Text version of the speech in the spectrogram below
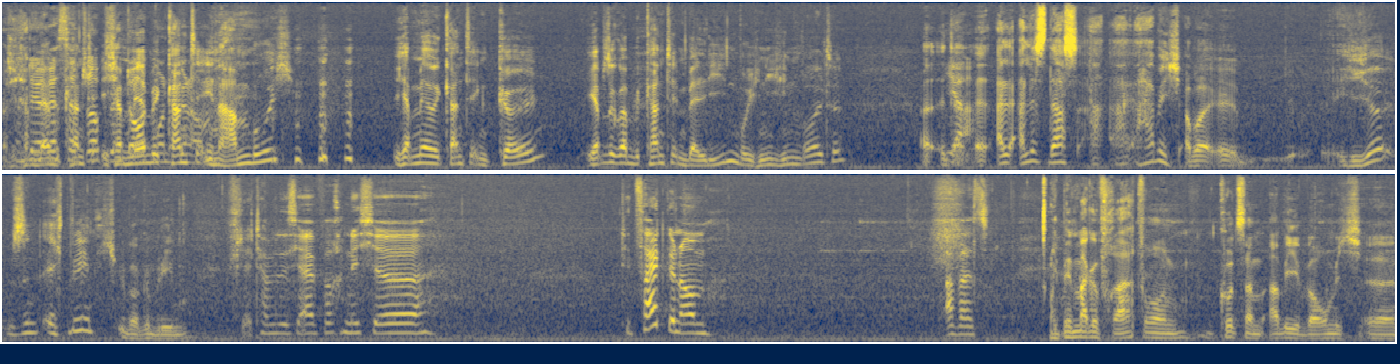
Also ich habe mehr Bekannte, ich in hab mehr Bekannte in. Hamburg, ich habe mehr Bekannte in Köln, ich habe sogar Bekannte in Berlin, wo ich nie hin wollte. Äh, Ja. äh, alles das ha- habe ich, aber äh, hier sind echt wenig übergeblieben. Vielleicht haben sie sich einfach nicht äh, die Zeit genommen. Aber es, Ich bin mal gefragt worden, kurz am Abi, warum ich äh,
